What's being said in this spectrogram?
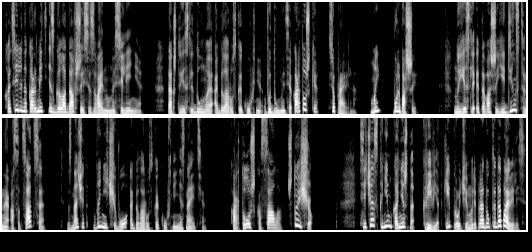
хотели накормить изголодавшееся за войну население. Так что если, думая о белорусской кухне, вы думаете о картошке, все правильно. Мы — бульбаши. Но если это ваша единственная ассоциация, значит, вы ничего о белорусской кухне не знаете. Картошка, сало, что еще? Сейчас к ним, конечно, креветки и прочие морепродукты добавились.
